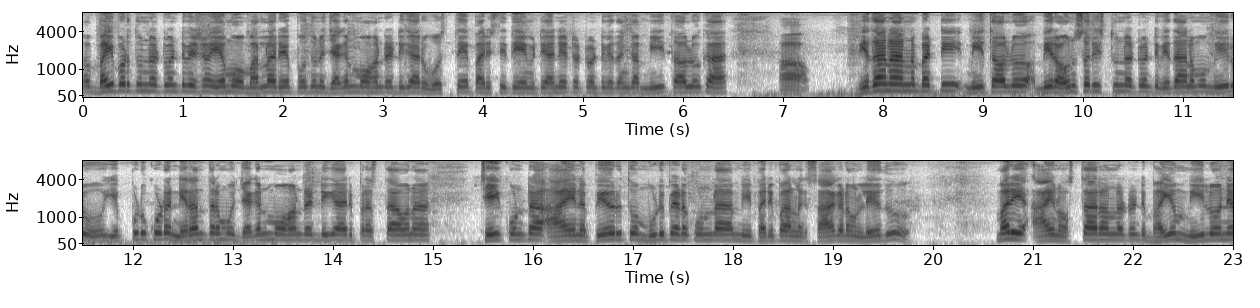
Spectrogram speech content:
భయపడుతున్నటువంటి విషయం ఏమో మరలా రేపొద్దున జగన్మోహన్ రెడ్డి గారు వస్తే పరిస్థితి ఏమిటి అనేటటువంటి విధంగా మీ తాలూకా విధానాన్ని బట్టి మీ తాలూ మీరు అనుసరిస్తున్నటువంటి విధానము మీరు ఎప్పుడు కూడా నిరంతరము జగన్మోహన్ రెడ్డి గారి ప్రస్తావన చేయకుండా ఆయన పేరుతో ముడిపెడకుండా మీ పరిపాలనకు సాగడం లేదు. మరి ఆయన వస్తారన్నటువంటి భయం మీలోనే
